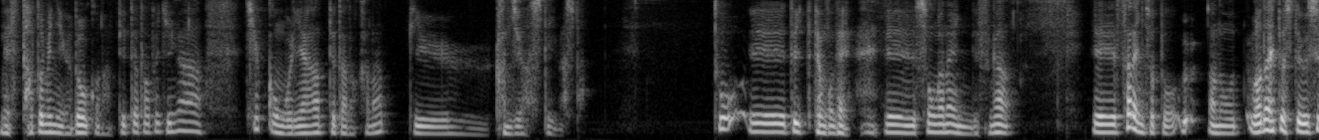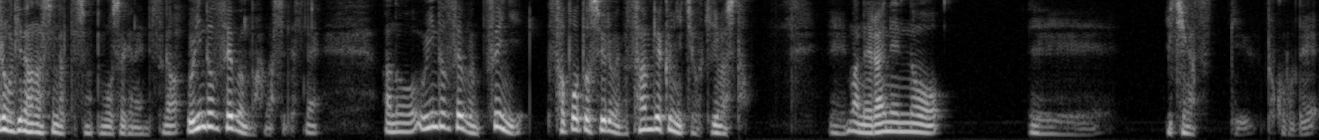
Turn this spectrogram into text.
ね、スタートメニューがどうこうなんて言ってた時が結構盛り上がってたのかなっていう感じはしていました。と、えー、と言っててもね、えー、しょうがないんですが、えー、さらにちょっと、あの、話題として後ろ向きの話になってしまって申し訳ないんですが、Windows 7の話ですね。あの、Windows 7ついにサポート終了まで300日を切りました。えー、まあね、来年の、えー、1月っていうところで、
